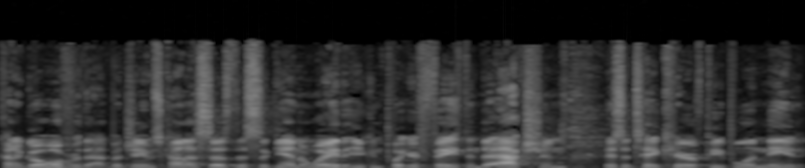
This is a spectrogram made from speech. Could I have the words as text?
kind of go over that, but James kind of says this again. A way that you can put your faith into action is to take care of people in need.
